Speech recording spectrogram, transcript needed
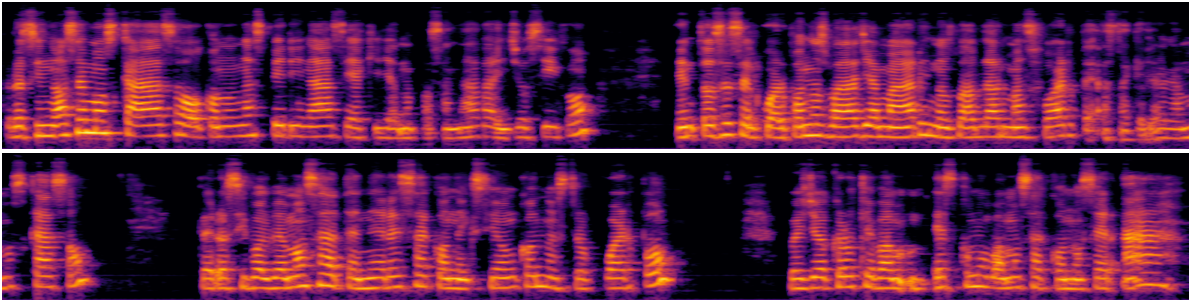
Pero si no hacemos caso o con una aspirina, y aquí ya no pasa nada y yo sigo, entonces el cuerpo nos va a llamar y nos va a hablar más fuerte hasta que le hagamos caso. Pero si volvemos a tener esa conexión con nuestro cuerpo, pues yo creo que es como vamos a conocer, ah,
